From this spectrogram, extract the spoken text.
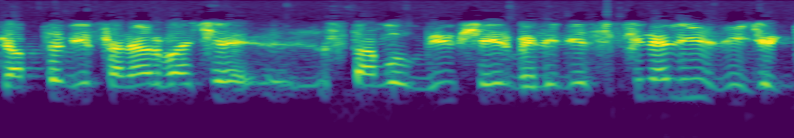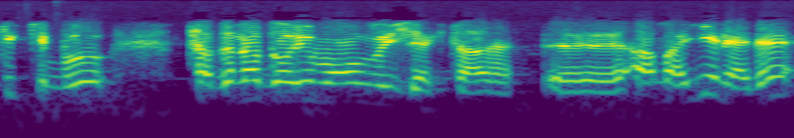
Cup'ta bir Fenerbahçe İstanbul Büyükşehir Belediyesi finali izleyecektik ki bu tadına doyum olmayacaktı. E, ama yine de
